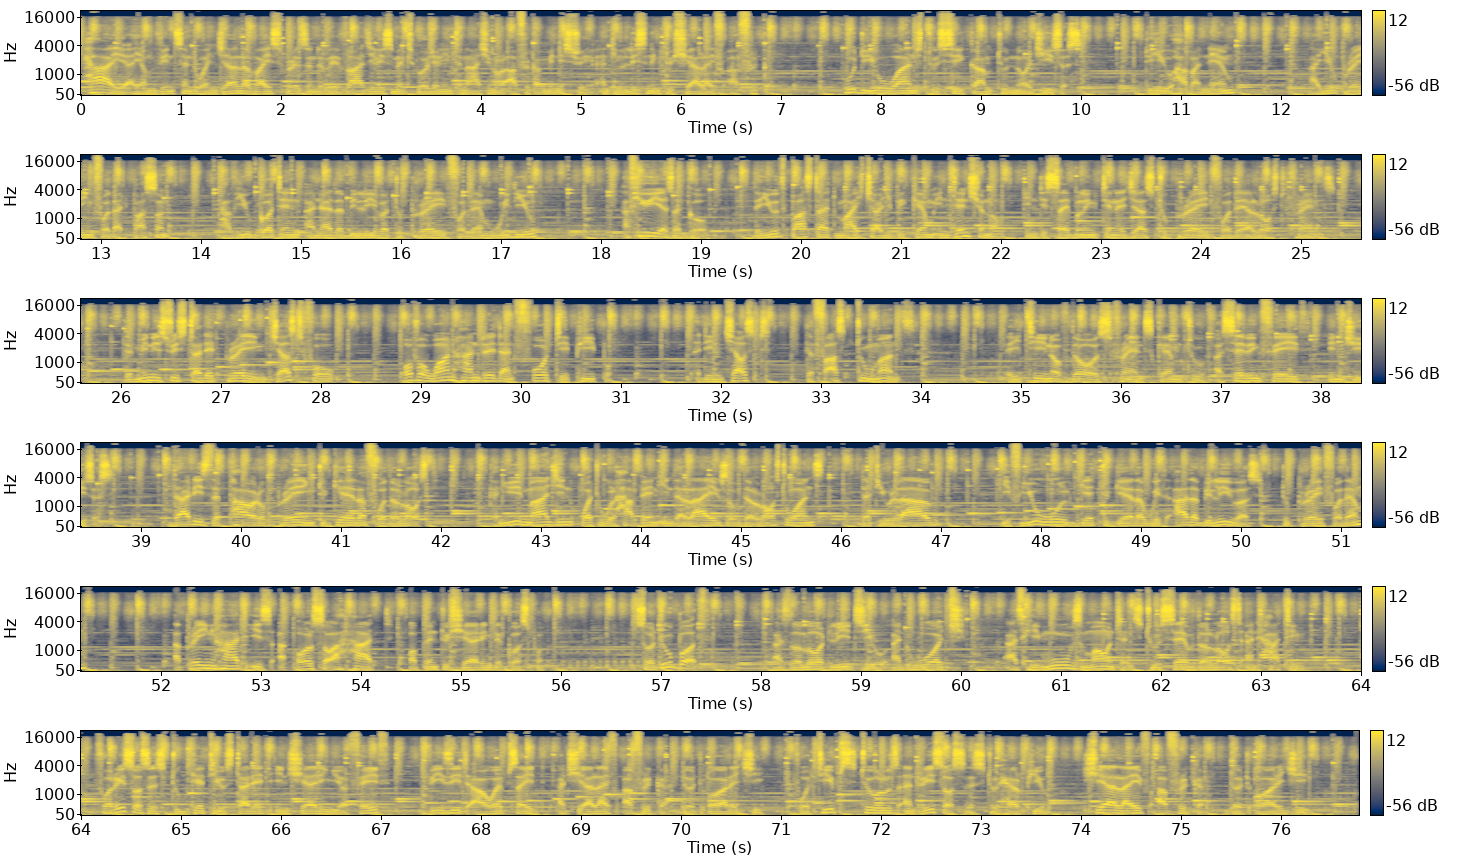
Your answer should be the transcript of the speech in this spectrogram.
Hi, I am Vincent Wanjala, Vice President of Evangelism Explosion International Africa Ministry, and you're listening to Share Life Africa. Who do you want to see come to know Jesus? Do you have a name? Are you praying for that person? Have you gotten another believer to pray for them with you? A few years ago, the youth pastor at my church became intentional in discipling teenagers to pray for their lost friends. The ministry started praying just for over 140 people. And in just the first two months, 18 of those friends came to a saving faith in Jesus. That is the power of praying together for the lost. Can you imagine what will happen in the lives of the lost ones that you love if you will get together with other believers to pray for them? A praying heart is also a heart open to sharing the gospel. So do both as the Lord leads you and watch as He moves mountains to save the lost and hurting. For resources to get you started in sharing your faith, visit our website at sharelifeafrica.org for tips, tools, and resources to help you. sharelifeafrica.org.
